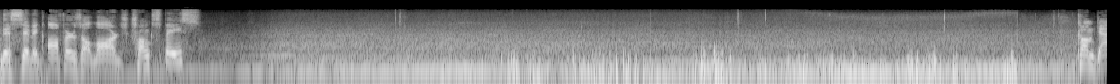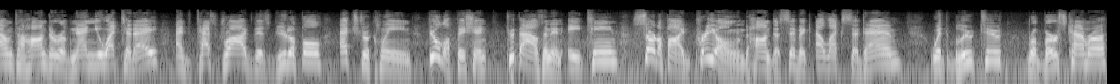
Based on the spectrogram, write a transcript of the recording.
This Civic offers a large trunk space, Come down to Honda of Nanuet today and test drive this beautiful, extra clean, fuel efficient 2018 certified pre-owned Honda Civic LX sedan with Bluetooth, reverse camera,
